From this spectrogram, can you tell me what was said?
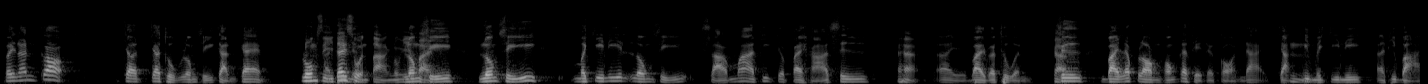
เพราะฉะนั้นก็จะจะถูกลงสีกลันแกล้ง ลงสีได้ส่วนต่างตรงนี้ลงไปสีลงสีเมื่อกี้นี้ลงสีสามารถที่จะไปหาซื้อฮะ ไอ้ใบประทวน ครับซื้อใบรับรองของเกษตรกรได้ จากอืมที่เมื่อกี้นี้อธิบาย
